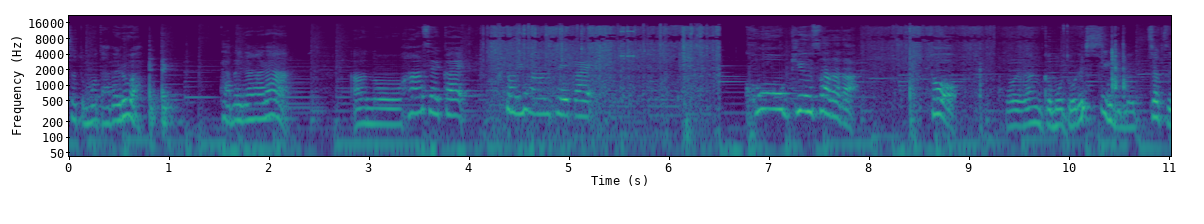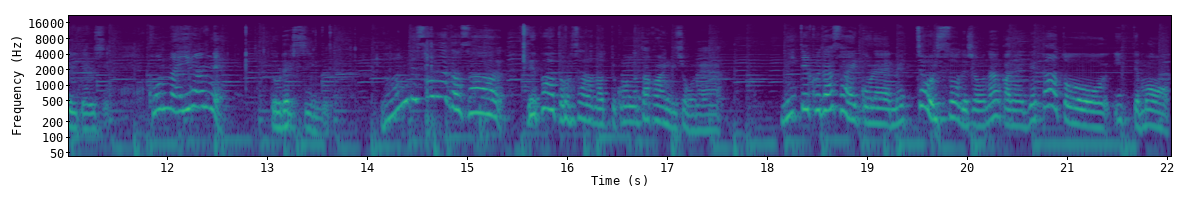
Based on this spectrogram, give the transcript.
ちょっともう食べるわ。食べながら、あのー反省会、一人反省会。高級サラダと、これなんかもうドレッシングめっちゃついてるし。こんなんいらんねん、ドレッシング。なんでサラダさ、デパートのサラダってこんな高いんでしょうね。見てください、これ。めっちゃ美味しそうでしょなんかね、デパート行っても、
